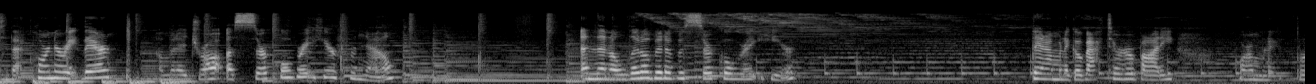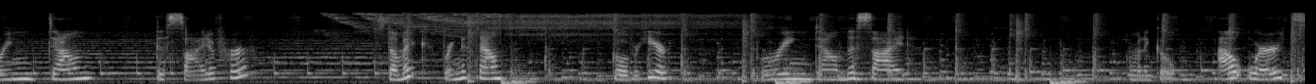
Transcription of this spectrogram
to that corner right there. I'm gonna draw a circle right here for now. And then a little bit of a circle right here. Then I'm gonna go back to her body where I'm gonna bring down the side of her stomach, bring this down, go over here, bring down this side. I'm gonna go outwards.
